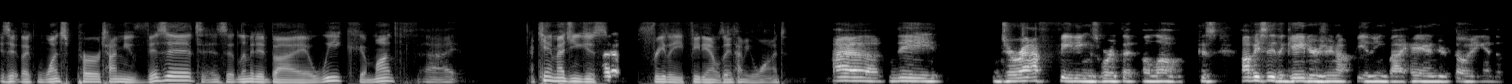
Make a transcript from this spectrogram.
Is it like once per time you visit? Is it limited by a week, a month? Uh, I can't imagine you can just freely feed animals anytime you want. Uh, the giraffe feeding's worth it alone because obviously the gators you're not feeding by hand, you're throwing in the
